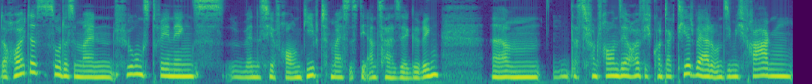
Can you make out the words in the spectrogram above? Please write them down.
Doch heute ist es so, dass in meinen Führungstrainings, wenn es hier Frauen gibt, meist ist die Anzahl sehr gering, ähm, dass ich von Frauen sehr häufig kontaktiert werde und sie mich fragen,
